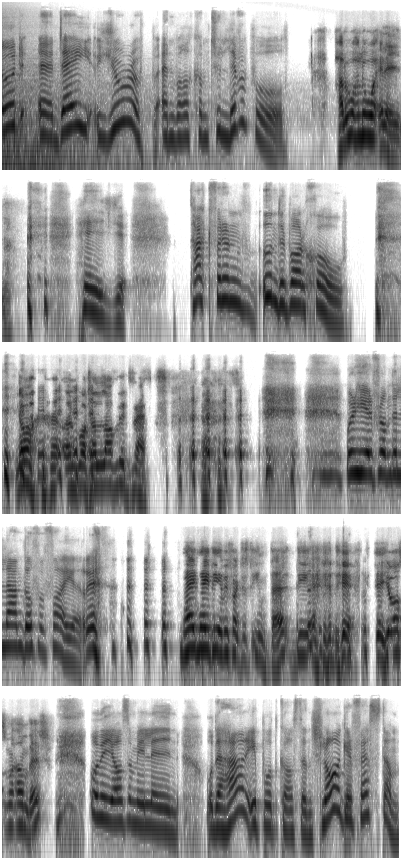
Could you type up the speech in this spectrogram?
Good uh, day Europe and welcome to Liverpool. Hallå, hallå Elaine! Hej! Tack för en underbar show. ja, and what a lovely dress. We're here from the land of fire. nej, nej, det är vi faktiskt inte. Det, det, det, är jag som är Anders. Och det är jag som är Elaine. Och det här är podcasten Slagerfesten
